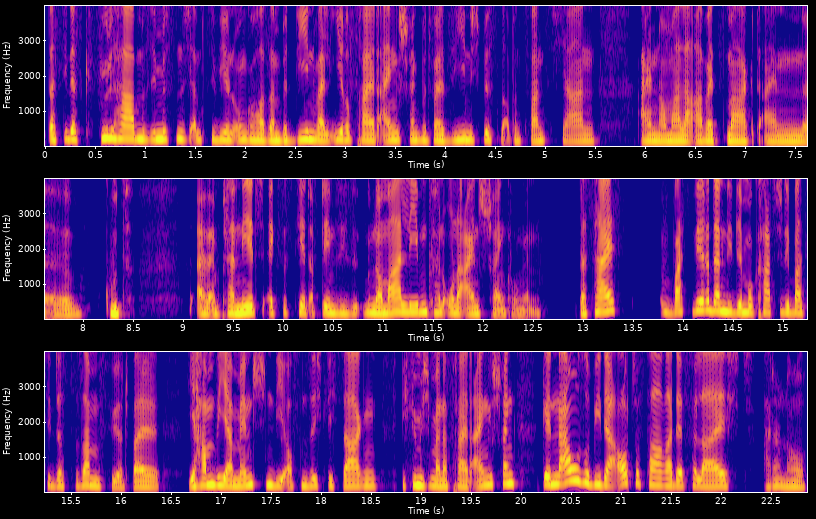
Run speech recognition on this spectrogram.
dass sie das Gefühl haben, sie müssen sich am zivilen Ungehorsam bedienen, weil ihre Freiheit eingeschränkt wird, weil sie nicht wissen, ob in 20 Jahren ein normaler Arbeitsmarkt, ein äh, gut, ein Planet existiert, auf dem sie normal leben können ohne Einschränkungen. Das heißt, was wäre dann die demokratische Debatte, die das zusammenführt? Weil hier haben wir ja Menschen, die offensichtlich sagen, ich fühle mich in meiner Freiheit eingeschränkt. Genauso wie der Autofahrer, der vielleicht, I don't know,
